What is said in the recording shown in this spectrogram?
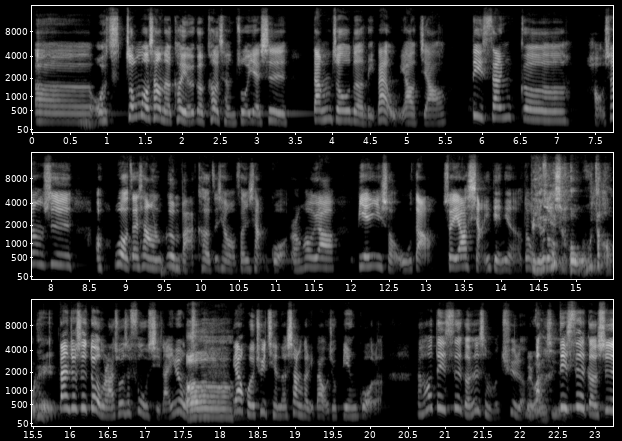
呃，我周末上的课有一个课程作业是当周的礼拜五要交，第三个好像是哦，我有在上论把课，之前我分享过，然后要编一首舞蹈，所以要想一点点的动作，编一首舞蹈嘞，但就是对我们来说是复习啦，因为我要回去前的上个礼拜我就编过了，然后第四个是什么去了？没关系，哦，第四个是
